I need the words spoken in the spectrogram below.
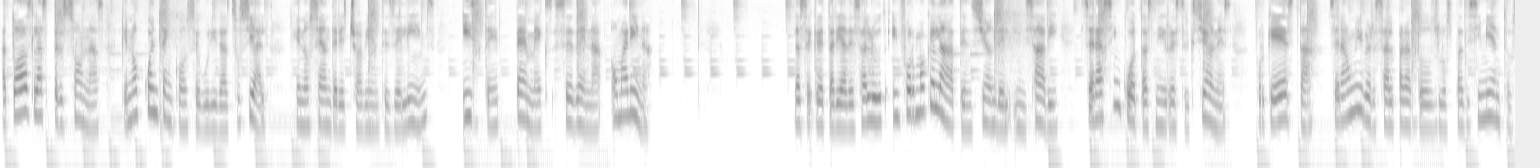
a todas las personas que no cuenten con seguridad social, que no sean derechohabientes del IMSS, ISTE, PEMEX, SEDENA o Marina. La Secretaría de Salud informó que la atención del INSABI será sin cuotas ni restricciones, porque ésta será universal para todos los padecimientos.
